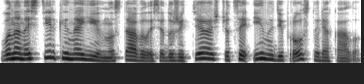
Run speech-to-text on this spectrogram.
вона настільки наївно ставилася до життя, що це іноді просто лякало.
